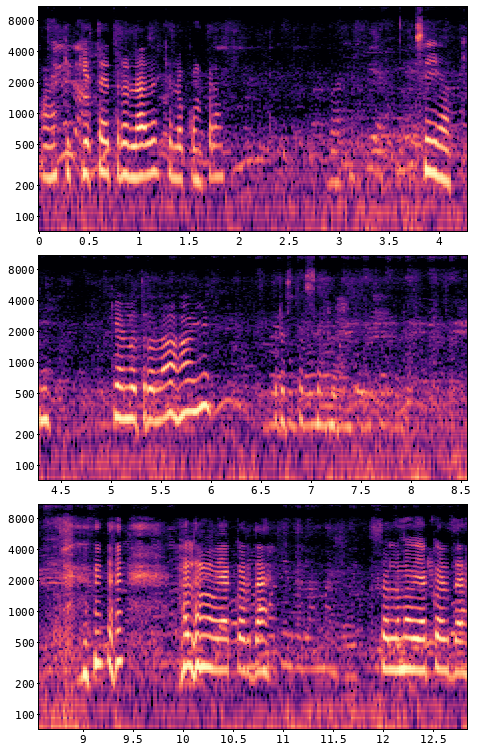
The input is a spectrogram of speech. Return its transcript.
Ah, que aquí está de otro lado, es que lo compramos. Sí, aquí. Aquí al otro lado, ahí. Pero está cerrado. Solo me voy a acordar. Solo me voy a acordar.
